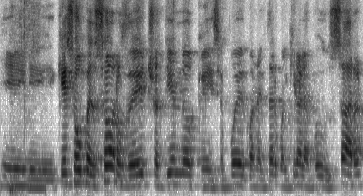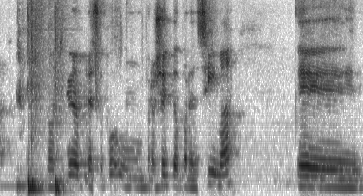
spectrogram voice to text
eh, que es open source, de hecho entiendo que se puede conectar, cualquiera la puede usar. construir un, proyecto por encima. Eh,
